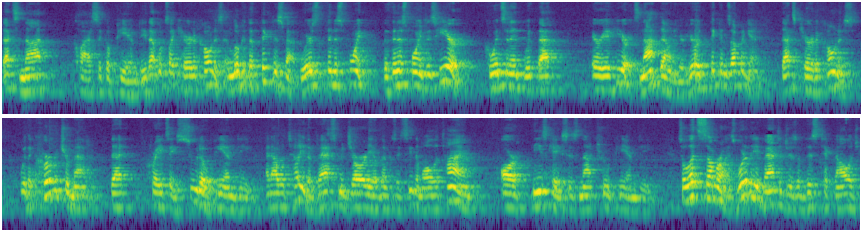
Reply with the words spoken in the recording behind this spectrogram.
That's not classic of PMD. That looks like keratoconus. And look at the thickness map. Where's the thinnest point? The thinnest point is here, coincident with that area here. It's not down here. Here it thickens up again. That's keratoconus with a curvature map that creates a pseudo PMD. And I will tell you the vast majority of them, because I see them all the time, are these cases, not true PMD. So let's summarize. What are the advantages of this technology?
